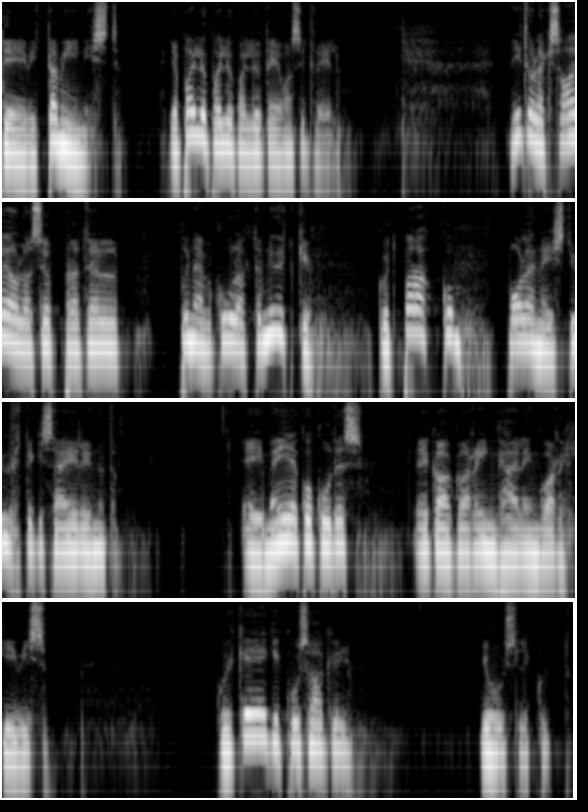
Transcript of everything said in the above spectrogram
D-vitamiinist ja palju-palju-palju teemasid veel. Neid oleks ajaloosõpradel põnev kuulata nüüdki, kuid paraku pole neist ühtegi säilinud. ei meie kogudes ega ka Ringhäälingu arhiivis. kui keegi kusagil juhuslikult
